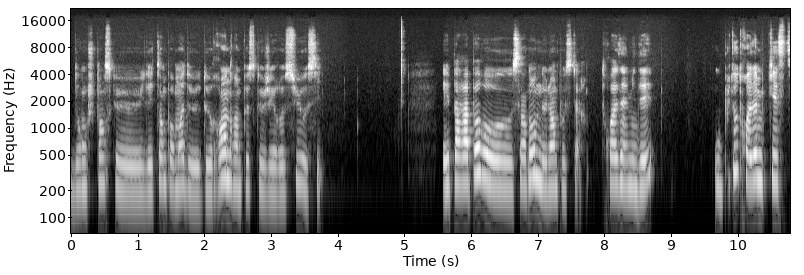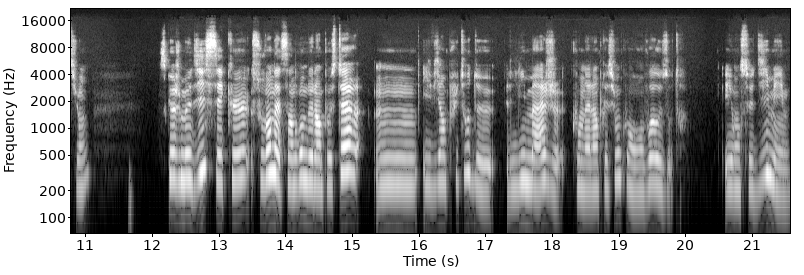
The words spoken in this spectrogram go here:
Donc je pense qu'il est temps pour moi de, de rendre un peu ce que j'ai reçu aussi. Et par rapport au syndrome de l'imposteur, troisième idée, ou plutôt troisième question, ce que je me dis, c'est que souvent notre syndrome de l'imposteur, hmm, il vient plutôt de l'image qu'on a l'impression qu'on renvoie aux autres. Et on se dit, mais,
